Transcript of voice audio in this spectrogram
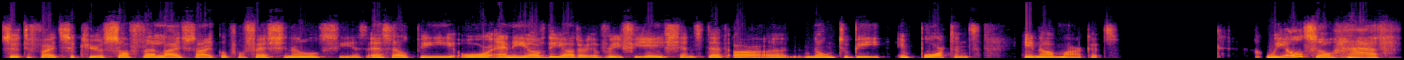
Certified Secure Software Lifecycle Professional, CSSLP, or any of the other abbreviations that are uh, known to be important in our market. We also have,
